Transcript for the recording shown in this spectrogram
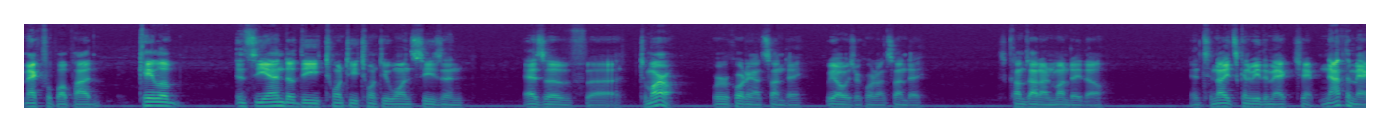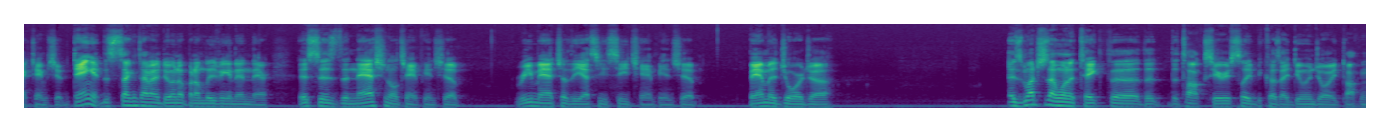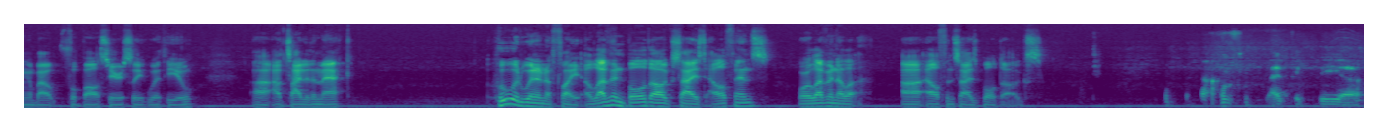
Mac Football Pod. Caleb, it's the end of the 2021 season as of uh, tomorrow. We're recording on Sunday. We always record on Sunday. This comes out on Monday, though. And tonight's going to be the MAC champ, not the MAC championship. Dang it! This is the second time I'm doing it, but I'm leaving it in there. This is the national championship rematch of the SEC championship. Bama, Georgia. As much as I want to take the, the, the talk seriously because I do enjoy talking about football seriously with you uh, outside of the MAC, who would win in a fight? 11 bulldog sized elephants or 11 ele- uh, elephant sized bulldogs? Um, I think the uh,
